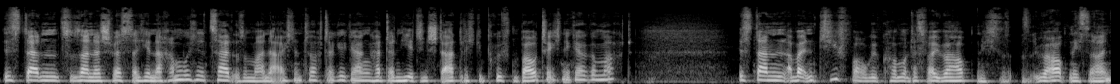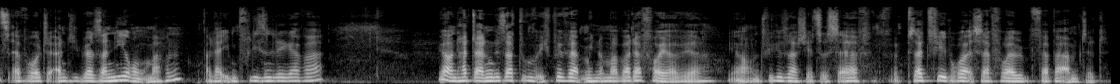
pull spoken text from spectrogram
ist dann zu seiner Schwester hier nach Hamburg eine Zeit, also meine eigene Tochter gegangen, hat dann hier den staatlich geprüften Bautechniker gemacht, ist dann aber in Tiefbau gekommen und das war überhaupt nicht, überhaupt nicht seins. Er wollte eigentlich über Sanierung machen, weil er eben Fliesenleger war. Ja, und hat dann gesagt, du, ich bewerbe mich nochmal bei der Feuerwehr. Ja, und wie gesagt, jetzt ist er, seit Februar ist er voll verbeamtet.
